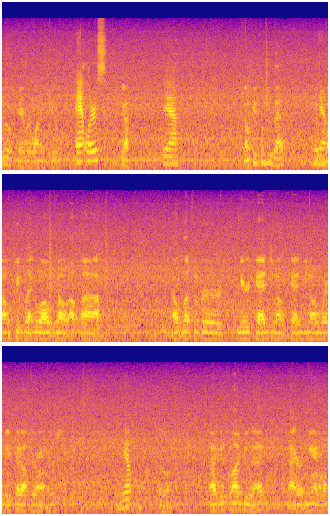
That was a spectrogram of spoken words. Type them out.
too if they ever wanted to. Antlers? Yeah. Yeah. Some people do that. There's, Yeah. You know, people that go out, you know, out, uh, out looking for deer sheds, you know, sheds, you know, where they cut off their antlers. Yep. So, not against law to do that. Not hurting the animal.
